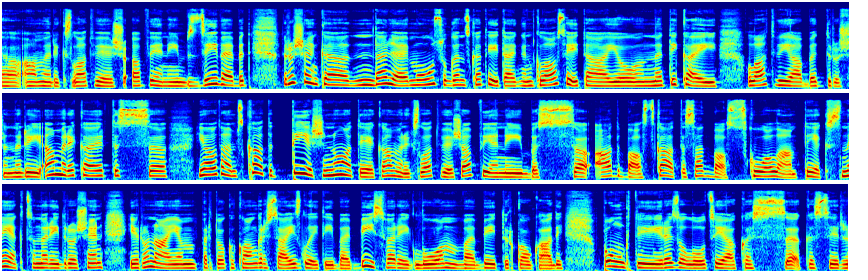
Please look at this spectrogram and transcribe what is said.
Amerikas Latviešu apvienības dzīvē, bet droši vien, ka daļai mūsu gan skatītāji, gan klausītāju ne tikai Latvijā, bet droši vien arī Amerikā ir tas jautājums, kā tad tieši notiek Amerikas Latviešu apvienības atbalsts, kā tas atbalsts skolām tiek sniegts un arī droši vien, ja runājam par to, ka kongresā izglītībai bija svarīga loma vai bija tur kaut kādi punkti rezolūcijā, kas, kas ir,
